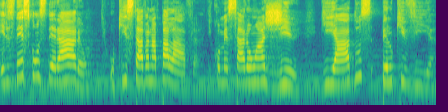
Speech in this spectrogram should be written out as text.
Eles desconsideraram o que estava na palavra e começaram a agir guiados pelo que via,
